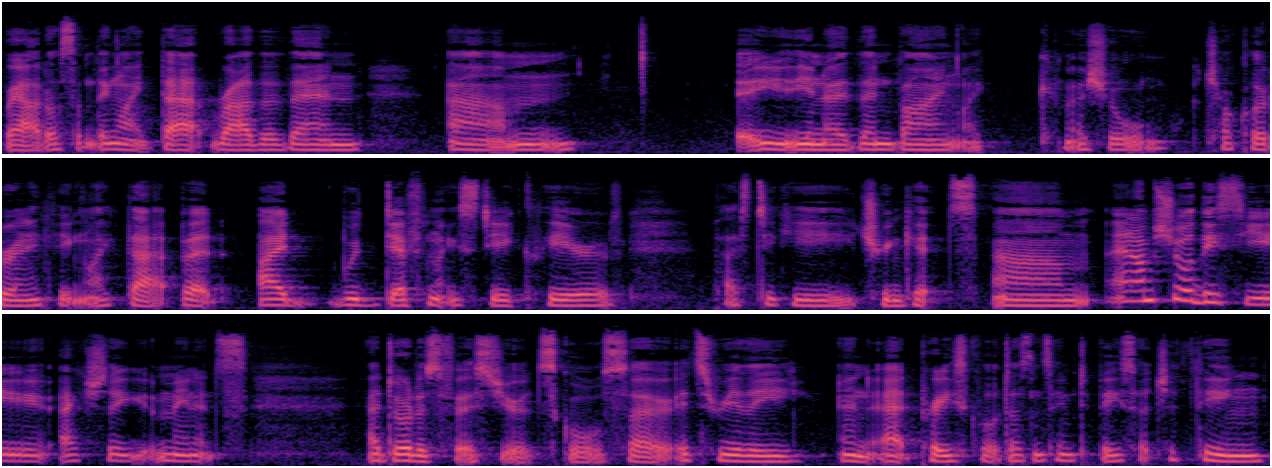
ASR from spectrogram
route or something like that, rather than, um, you- you know, than buying like commercial chocolate or anything like that. But I would definitely steer clear of plasticky trinkets. Um, and I'm sure this year, actually, I mean, it's our daughter's first year at school, so it's really and at preschool it doesn't seem to be such a thing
